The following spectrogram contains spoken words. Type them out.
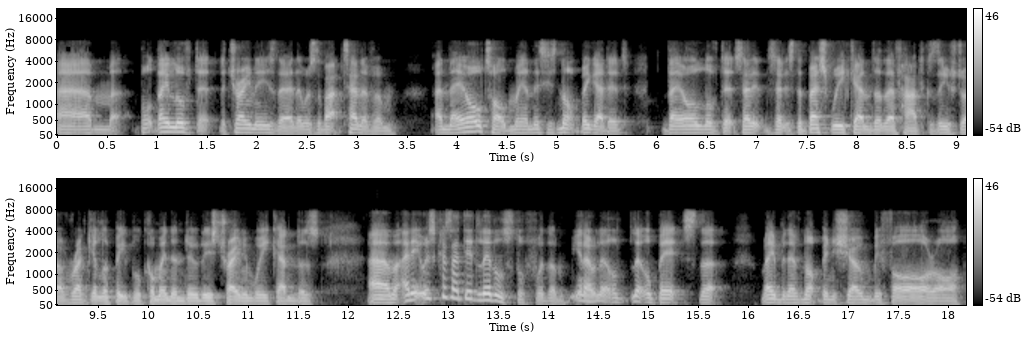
Um, but they loved it. The trainees there, there was about 10 of them, and they all told me, and this is not big headed, they all loved it. Said it said it's the best weekender they've had because they used to have regular people come in and do these training weekenders. Um, and it was because I did little stuff with them, you know, little little bits that maybe they've not been shown before or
